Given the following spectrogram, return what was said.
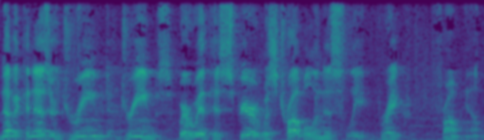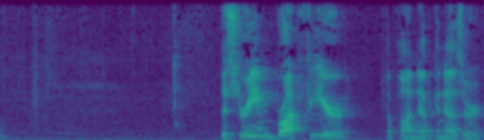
Nebuchadnezzar dreamed dreams wherewith his spirit was troubled and his sleep brake from him. This dream brought fear upon Nebuchadnezzar.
